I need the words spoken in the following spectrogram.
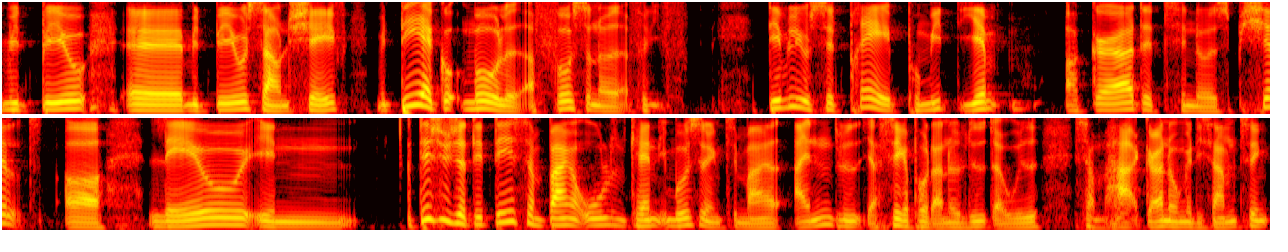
mit Bio, øh, mit Bio Sound Shave. Men det er målet at få sådan noget, fordi det vil jo sætte præg på mit hjem og gøre det til noget specielt og lave en... Og det synes jeg, det er det, som Bang Olsen kan, i modsætning til meget andet lyd. Jeg er sikker på, at der er noget lyd derude, som har, gør nogle af de samme ting.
